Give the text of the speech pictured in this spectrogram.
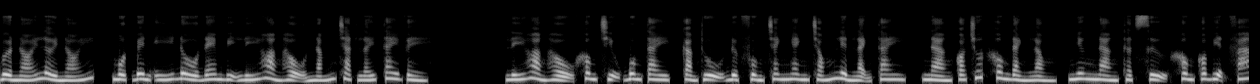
Vừa nói lời nói, một bên ý đồ đem bị Lý Hoàng hậu nắm chặt lấy tay về. Lý Hoàng hậu không chịu buông tay, cảm thụ được phùng tranh nhanh chóng liền lạnh tay, nàng có chút không đành lòng, nhưng nàng thật sự không có biện pháp.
